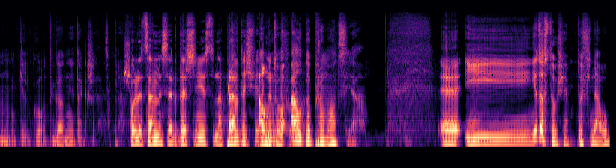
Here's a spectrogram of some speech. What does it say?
mm, kilku tygodni, także zapraszam. Polecamy serdecznie, jest to naprawdę świetny Auto, utwór. Autopromocja. E, I nie dostał się do finału,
